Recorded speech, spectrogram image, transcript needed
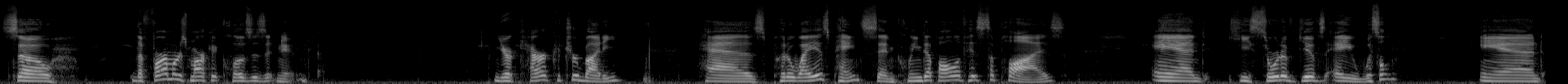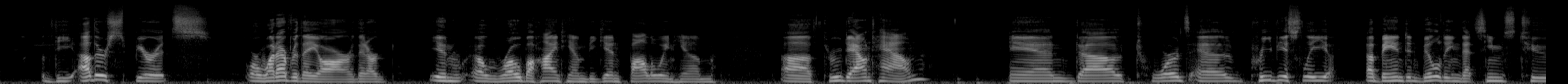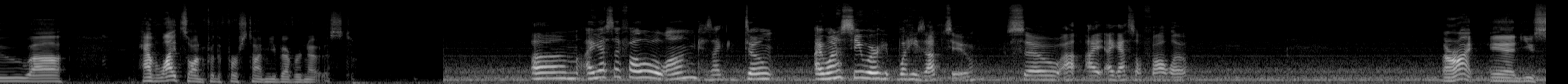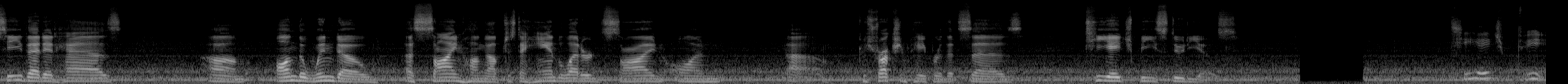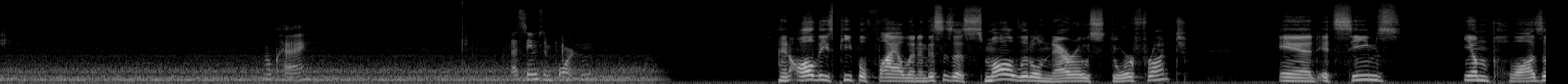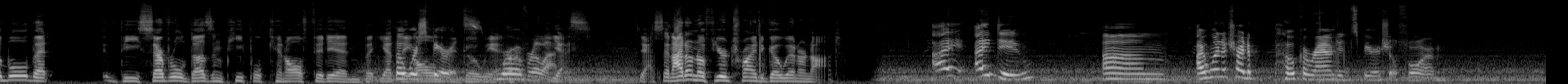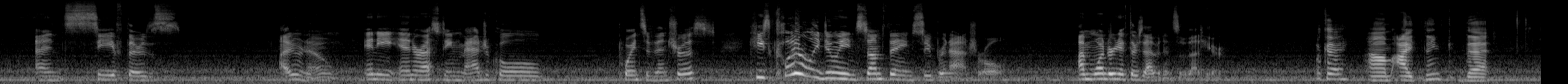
So, the farmer's market closes at noon. Your caricature buddy has put away his paints and cleaned up all of his supplies, and he sort of gives a whistle, and the other spirits, or whatever they are, that are in a row behind him begin following him uh, through downtown and uh, towards a previously abandoned building that seems to uh, have lights on for the first time you've ever noticed. Um, I guess I follow along because I don't. I want to see where what he's up to. So I, I, I guess I'll follow. All right, and you see that it has um, on the window a sign hung up, just a hand lettered sign on uh, construction paper that says THB Studios. THB. Okay. That seems important. and all these people file in and this is a small little narrow storefront and it seems implausible that the several dozen people can all fit in but yet But they we're all spirits. go in We're overlapping. yes yes and i don't know if you're trying to go in or not I I do. Um, I want to try to poke around in spiritual form and see if there's, I don't know, any interesting magical points of interest. He's clearly doing something supernatural. I'm wondering if there's evidence of that here. okay um, i think that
